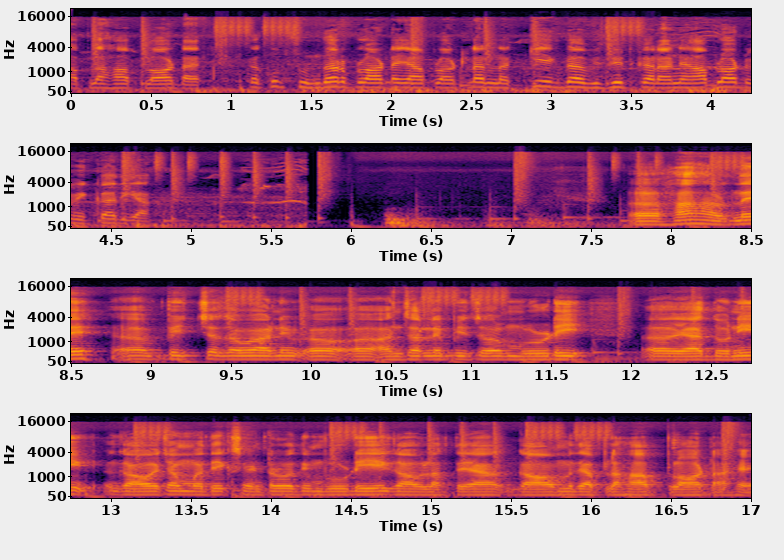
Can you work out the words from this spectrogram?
आपला हा प्लॉट आहे. तर खूप सुंदर प्लॉट आहे. या प्लॉटला नक्की एकदा व्हिजिट करा आणि हा प्लॉट विकत घ्या. हा हरणे बीचच्या जवळ आणि अंजरले बीचजवळ मुरडी या दोन्ही गावाच्या मध्ये एक सेंटरवरती मुर्डी हे गाव लागतं. या गावामध्ये आपला हा प्लॉट आहे.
